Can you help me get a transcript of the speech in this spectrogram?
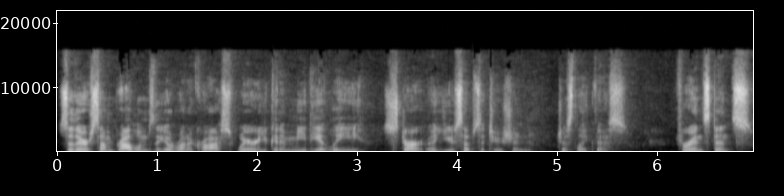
So there are some problems that you'll run across where you can immediately start a u substitution just like this. For instance,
